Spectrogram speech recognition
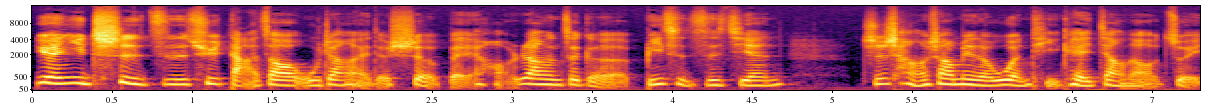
愿意斥资去打造无障碍的设备，哈，让这个彼此之间。职场上面的问题可以降到最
